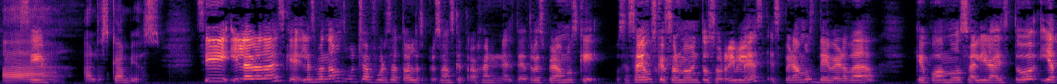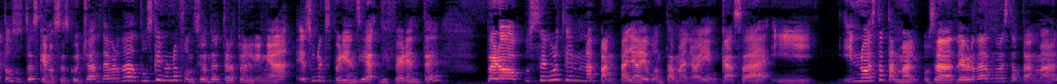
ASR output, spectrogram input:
a, Sí. a los cambios. Sí, y la verdad es que les mandamos mucha fuerza a todas las personas que trabajan en el teatro. Esperamos que, o sea, sabemos que son momentos horribles. Esperamos de verdad que podamos salir a esto. Y a todos ustedes que nos escuchan, de verdad, busquen una función de teatro en línea. Es una experiencia diferente, pero pues seguro tienen una pantalla de buen tamaño ahí en casa y, y no está tan mal. O sea, de verdad no está tan mal.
